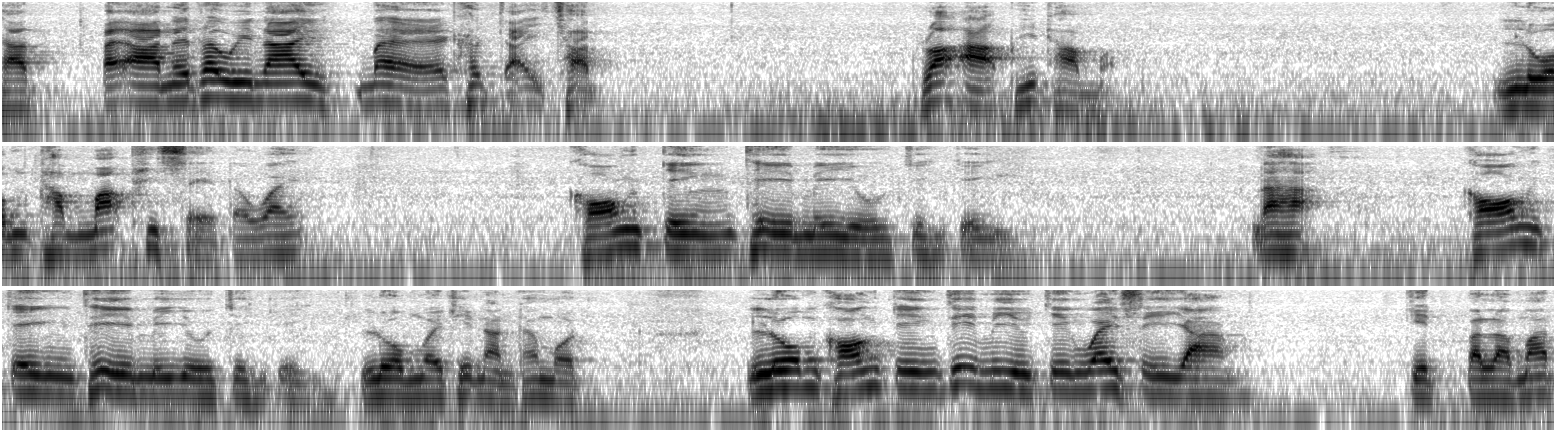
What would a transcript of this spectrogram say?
ชัด ไปอ่านในพระวินัยแม่เข้าใจชัด พระอภิธรรม รวมธรรมะพิเศษเอาไว้ ของจริงที่มีอยู่จริง ๆ นะฮะของจริงที่มีอยู่จริง ๆ รวมไว้ที่นั่นทั้งหมด รวมของจริงที่มีอยู่จริงไว้สี่อย่าง จิตปรมัต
